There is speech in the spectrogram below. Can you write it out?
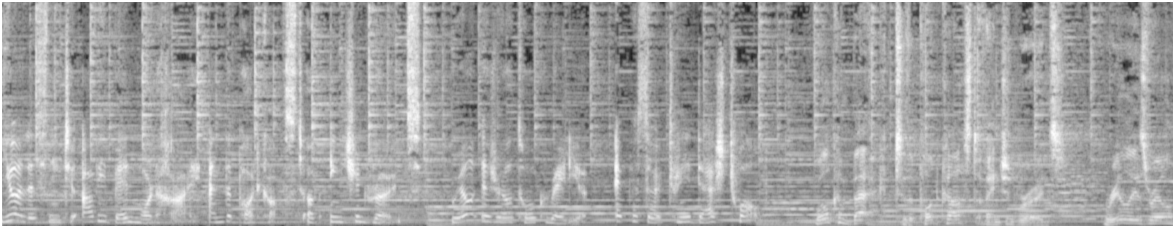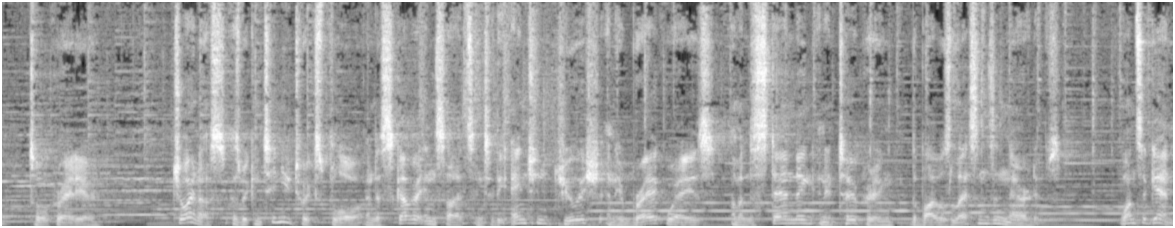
You are listening to Avi Ben Mordechai and the podcast of Ancient Roads, Real Israel Talk Radio, episode 20 12. Welcome back to the podcast of Ancient Roads, Real Israel Talk Radio. Join us as we continue to explore and discover insights into the ancient Jewish and Hebraic ways of understanding and interpreting the Bible's lessons and narratives. Once again,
